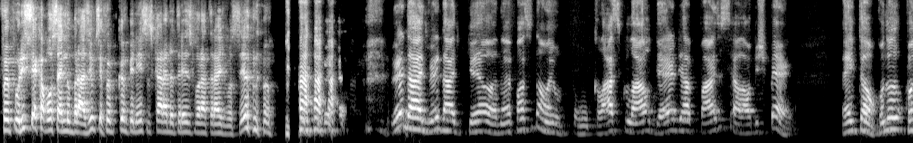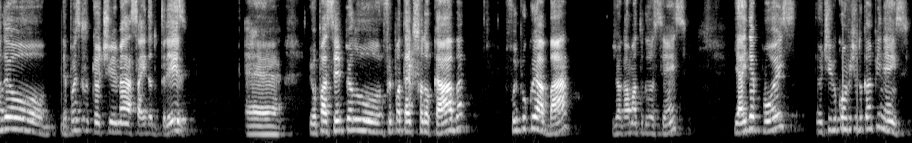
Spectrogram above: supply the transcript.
Foi por isso que você acabou saindo do Brasil, que você foi pro Campinense e os caras do 13 foram atrás de você ou não? verdade, verdade, porque ó, não é fácil, não. O, o, clássico lá, o derby, rapaz, sei lá, o bicho pega. É, então, quando, eu, quando eu. Depois que eu tive minha saída do 13, é, eu passei pelo. Fui pro Atlético Sorocaba, fui pro Cuiabá jogar o Mato Grossense, e aí depois eu tive o convite do Campinense.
